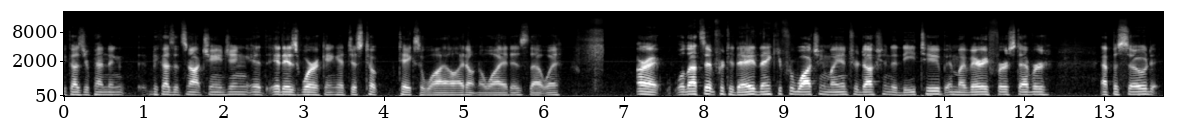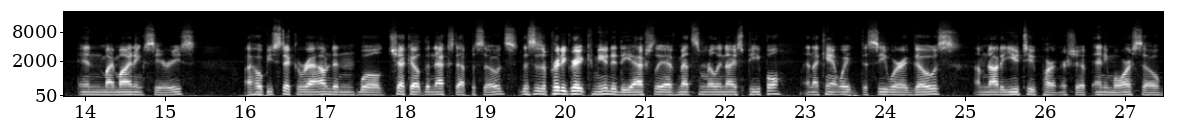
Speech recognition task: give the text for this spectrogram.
because you're pending because it's not changing, it, it is working. It just took takes a while. I don't know why it is that way. Alright, well that's it for today. Thank you for watching my introduction to DTube and my very first ever episode in my mining series. I hope you stick around and we'll check out the next episodes. This is a pretty great community actually. I've met some really nice people and I can't wait to see where it goes. I'm not a YouTube partnership anymore so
